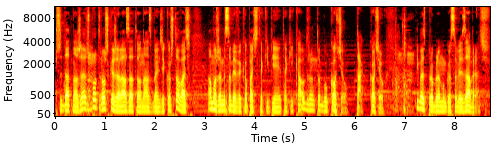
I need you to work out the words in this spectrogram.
przydatna rzecz, bo troszkę żelaza to nas będzie kosztować. A możemy sobie wykopać taki, taki cauldron, to był kocioł. Tak, kocioł. I bez problemu go sobie zabrać.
